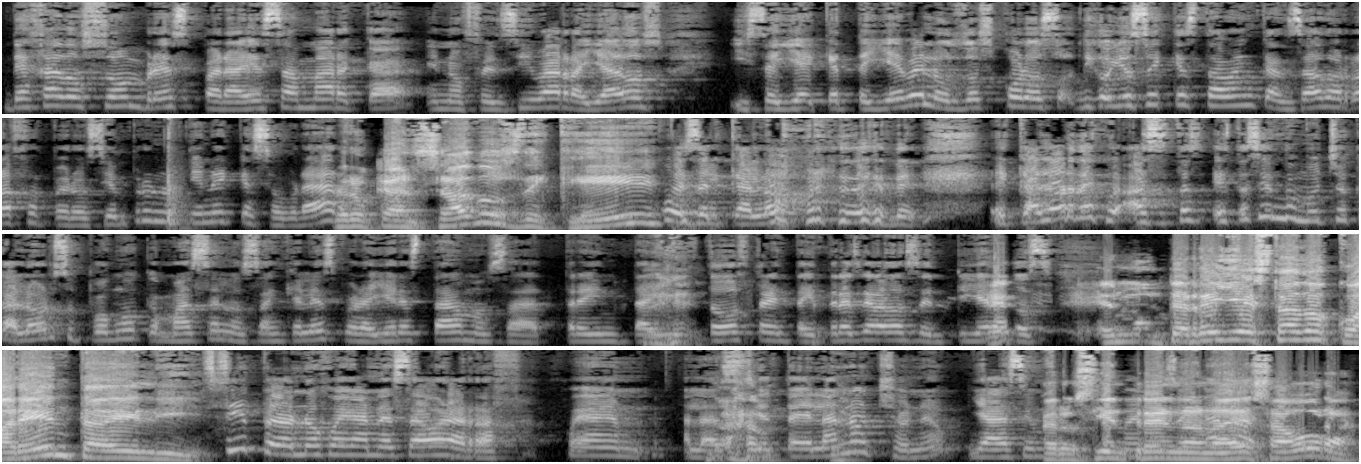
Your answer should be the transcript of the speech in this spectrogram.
deja dos hombres para esa marca en ofensiva rayados y se, que te lleve los dos coros. Digo, yo sé que estaban cansados, Rafa, pero siempre uno tiene que sobrar. ¿Pero cansados de qué? Pues del calor. el calor de. Ah, está, haciendo mucho calor, supongo que más en Los Ángeles, pero ayer estábamos a 32, 33 grados centígrados. En Monterrey ha estado a 40, Eli. Sí, pero no juegan a esa hora, Rafa juegan a las 7 de la noche, ¿no? Ya Pero sí entrenan a esa hora.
